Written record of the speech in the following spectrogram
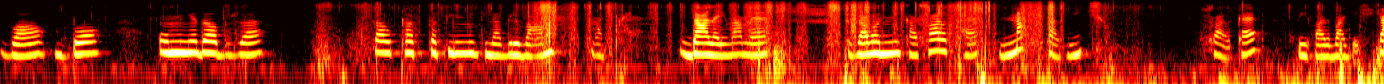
ba, bo u mnie dobrze. Cały czas te filmiki nagrywam. Dobra. Dalej mamy zawodnika szalkę nastawić. Szalkę FIFA 20.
